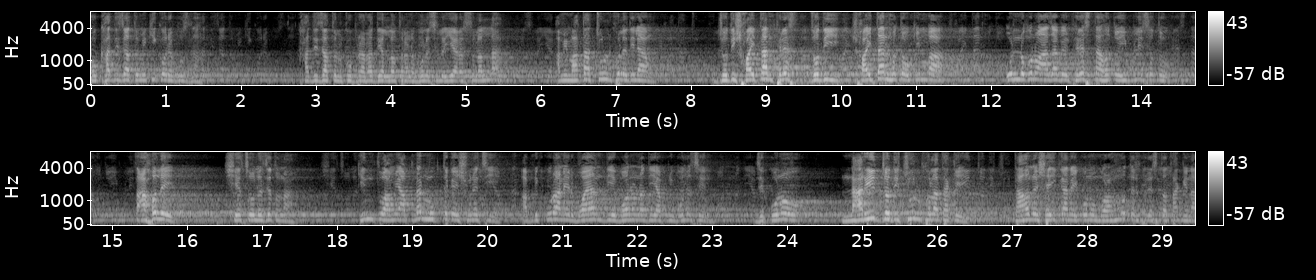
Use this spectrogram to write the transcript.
ও খাদিজা, তুমি কি করে বুঝলা? খাদিজাতুল কুবরা রাদিয়াল্লাহু তাআলা বলেছিল, ইয়া রাসূলুল্লাহ, আমি মাথার চুল খুলে দিলাম। যদি শয়তান ফেরেস, যদি শয়তান হতো কিংবা অন্য কোনো আজাবের ফেরেস্তা হতো, ইবলিস হতো, তাহলে সে চলে যেত না। কিন্তু আমি আপনার মুখ থেকে শুনেছি, আপনি কোরআনের বয়ান দিয়ে, বর্ণনা দিয়ে আপনি বলেছেন যে কোনো নারীর যদি চুল খোলা থাকে, তাহলে সেইখানে কোনো রহমতের ফেরেস্তা থাকে না,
